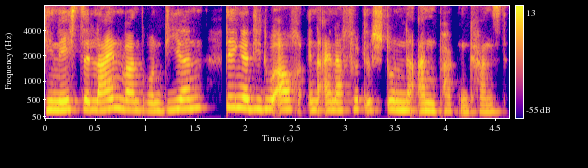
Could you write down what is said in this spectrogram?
die nächste Leinwand rundieren, Dinge, die du auch in einer Viertelstunde anpacken kannst.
